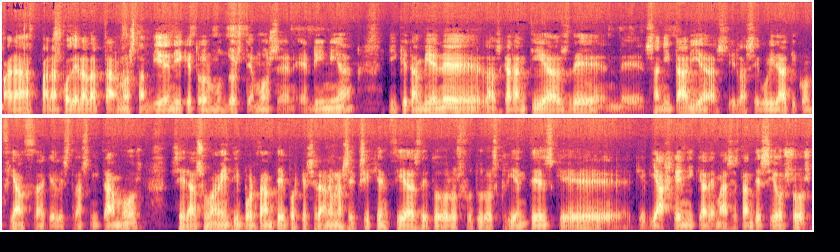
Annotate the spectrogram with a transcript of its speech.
para, para poder adaptarnos también y que todo el mundo estemos en línea y que también eh, las garantías de, sanitarias y la seguridad y confianza que les transmitamos será sumamente importante porque serán unas exigencias de todos los futuros clientes que, que viajen y que además están deseosos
